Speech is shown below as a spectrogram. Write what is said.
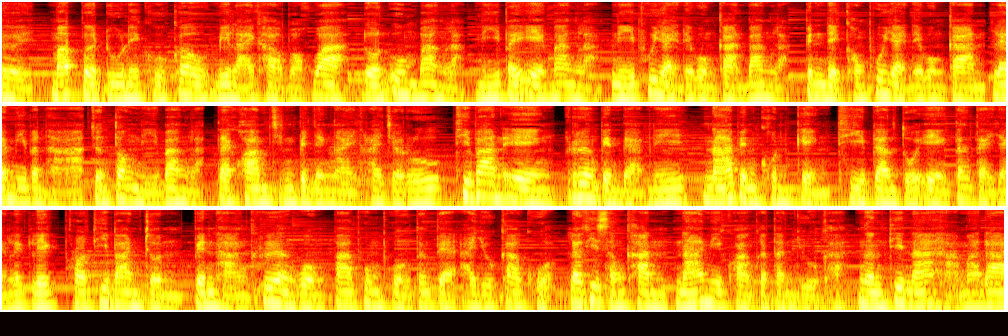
เลย มาเปิดดูใน Google มีหลายข่าวบอกว่าโดนอุ้มบ้างละหนีไปเองบ้างละหนีผู้ใหญ่ในวงการบ้างละเป็นเด็กของผู้ใหญ่ในวงการ และมีปัญหาจนต้องหนีบ้างละแต่ความจริงเป็นยังไงใครจะรู้ที่บ้านเองเรื่องเป็นแบบนี้น้าเป็นคนเก่งถีบดันตัวเองตั้งแต่ยังเล็ก ๆ เพราะที่บ้านจนเป็นหางเครื่องวงป้าพุ่มพวงตั้งแต่อายุ9ขวบแล้วที่สำคัญน้ามีความกระตัญญูค่ะ เงินที่น้าหามาได้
